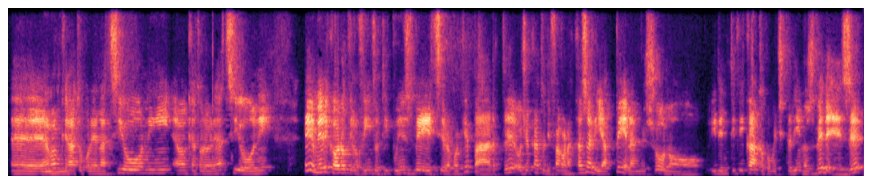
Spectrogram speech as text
eh, mm. avevano creato quelle nazioni, avevano creato le nazioni, e io mi ricordo che ero finito tipo in Svezia da qualche parte, ho cercato di fare una casa lì, appena mi sono identificato come cittadino svedese,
